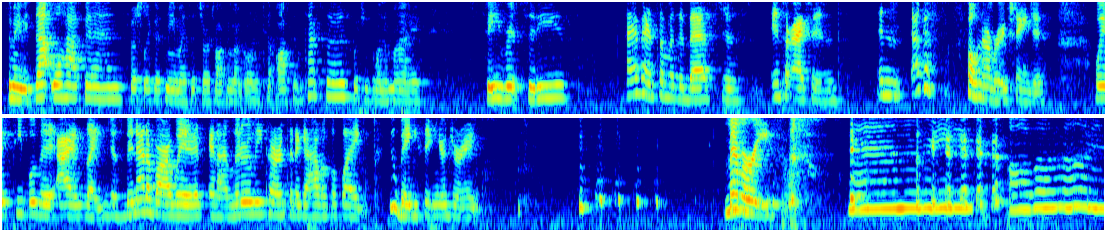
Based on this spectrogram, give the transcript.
so maybe that will happen, especially because me and my sister are talking about going to Austin, Texas, which is one of my favorite cities. I've had some of the best just interactions and I guess phone number exchanges with people that I've like just been at a bar with, and I literally turned to the guy and was just like, "You babysitting your drink." Memories. Memories all alone in the moon.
